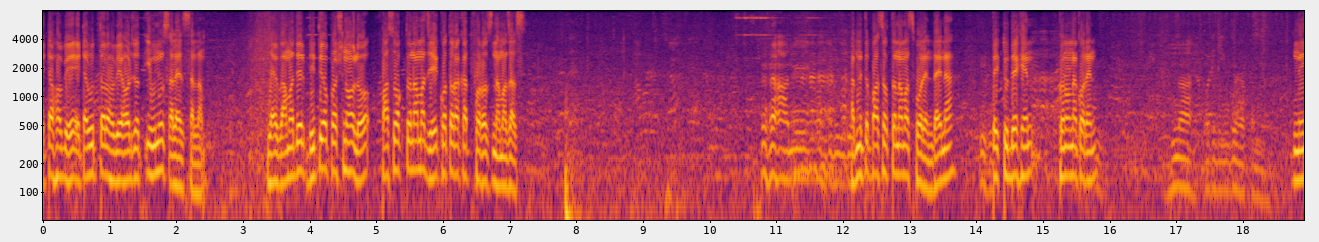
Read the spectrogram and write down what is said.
এটা হবে এটার উত্তর হবে হরজত ইউনুস আলাইসাল্লাম যাই হোক আমাদের দ্বিতীয় প্রশ্ন হলো পাঁচ ওয়াক্ত নামাজে কত রাকাত ফরজ নামাজ আছে? আপনি তো পাঁচ ওয়াক্ত নামাজ পড়েন তাই না? তো একটু দেখেন গণনা করেন। না আপনি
